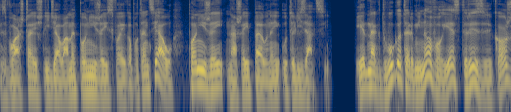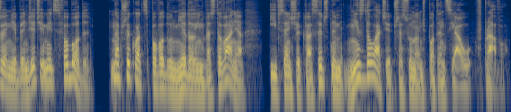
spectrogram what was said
zwłaszcza jeśli działamy poniżej swojego potencjału, poniżej naszej pełnej utylizacji. Jednak długoterminowo jest ryzyko, że nie będziecie mieć swobody na przykład z powodu niedoinwestowania i w sensie klasycznym nie zdołacie przesunąć potencjału w prawo.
